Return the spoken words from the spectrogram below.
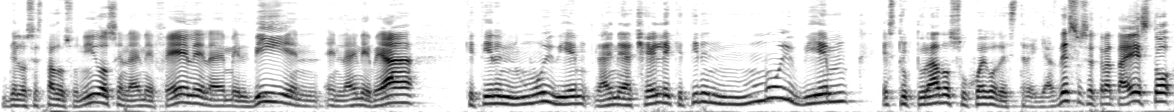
de los Estados Unidos, en la NFL, en la MLB, en, en la NBA, que tienen muy bien, la NHL, que tienen muy bien estructurado su juego de estrellas. De eso se trata esto.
